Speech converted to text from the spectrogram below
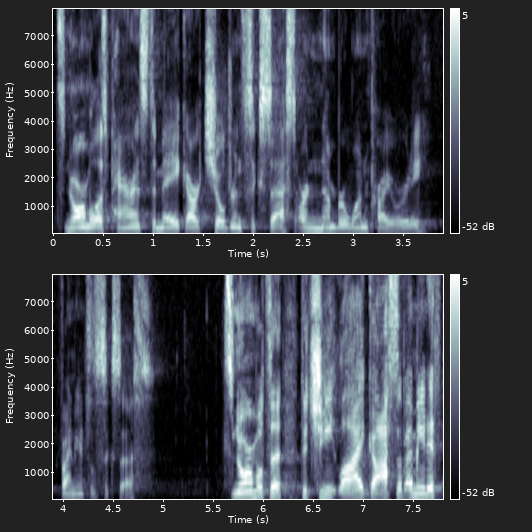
It's normal as parents to make our children's success our number one priority, financial success. It's normal to, to cheat, lie, gossip. I mean, it,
